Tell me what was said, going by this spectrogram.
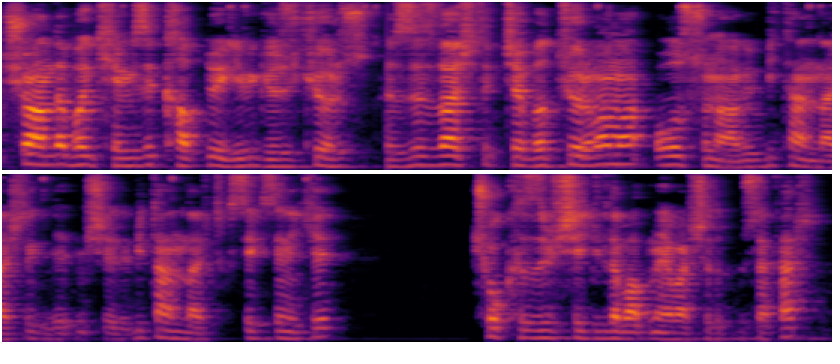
Şu anda bakiyemizi katlıyor gibi gözüküyoruz. Hızlı hızlı açtıkça batıyorum ama olsun abi. Bir tane daha açtık 77. Bir tane daha açtık 82. Çok hızlı bir şekilde batmaya başladık bu sefer.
